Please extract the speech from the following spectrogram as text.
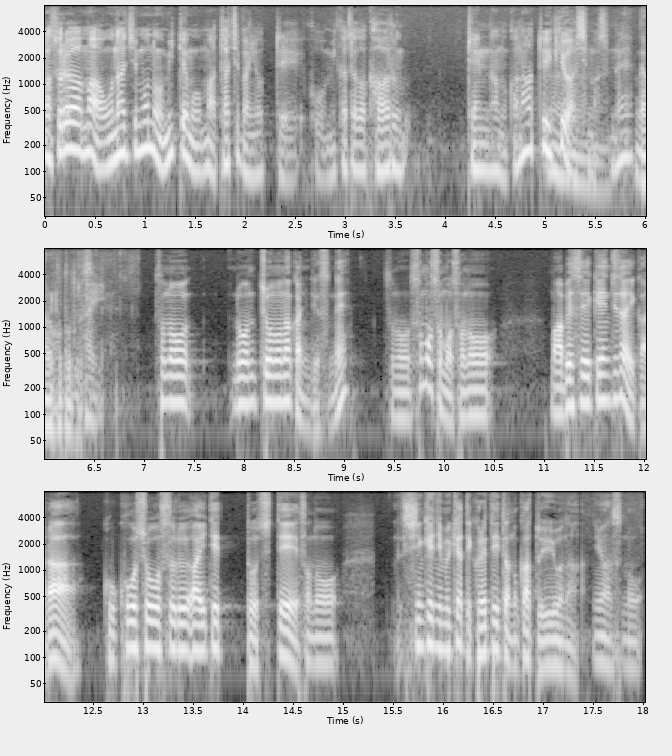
まあ、それはまあ同じものを見てもまあ立場によってこう見方が変わる点なのかなという気はしますね。なるほどですね。はい。その論調の中にですね、そのそもそもその、まあ、安倍政権時代からこう交渉する相手として、その真剣に向き合ってくれていたのかというようなニュアンスの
